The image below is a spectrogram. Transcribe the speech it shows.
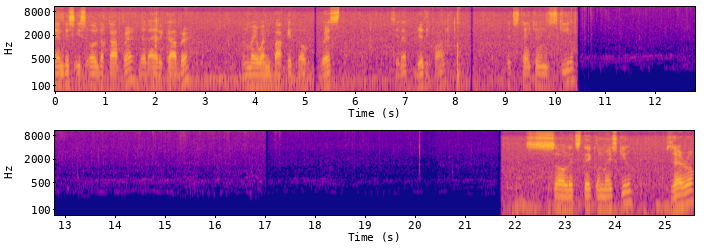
and this is all the copper that I recover on my one bucket of waste See that? Beautiful. Let's take in scale. So let's take on my skill. Zero.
